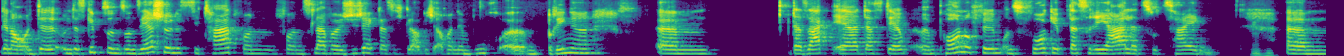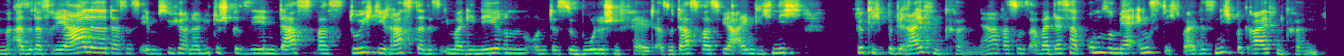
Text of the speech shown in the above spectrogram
Genau, und, äh, und es gibt so, so ein sehr schönes Zitat von, von Slavoj Žižek, das ich, glaube ich, auch in dem Buch äh, bringe. Ähm, da sagt er, dass der ähm, Pornofilm uns vorgibt, das Reale zu zeigen. Mhm. Ähm, also das Reale, das ist eben psychoanalytisch gesehen das, was durch die Raster des Imaginären und des Symbolischen fällt. Also das, was wir eigentlich nicht wirklich begreifen können, ja, was uns aber deshalb umso mehr ängstigt, weil wir es nicht begreifen können.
